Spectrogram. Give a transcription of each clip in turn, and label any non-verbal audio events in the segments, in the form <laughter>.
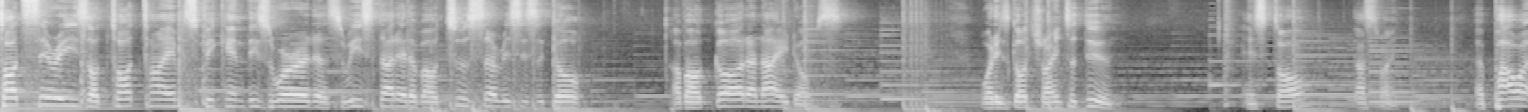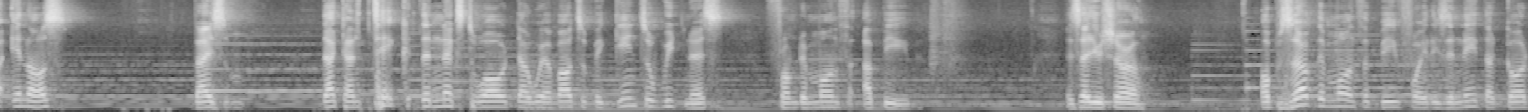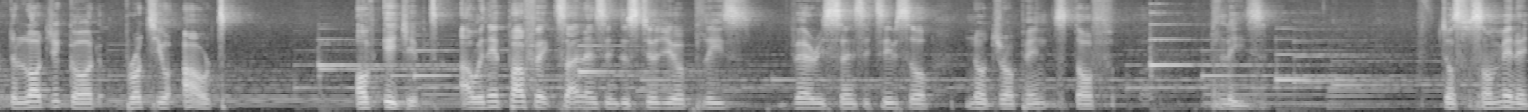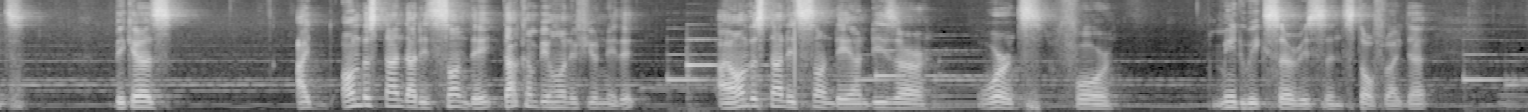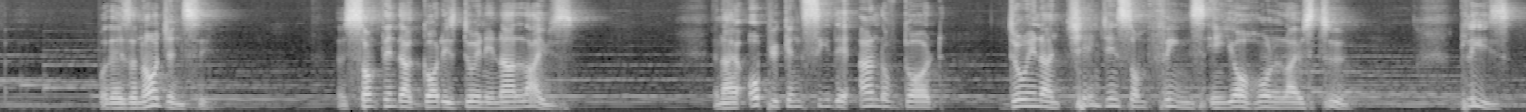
third series or third time speaking this word as we started about two services ago about God and idols. What is God trying to do? Install, that's fine. A power in us that is that can take the next world that we're about to begin to witness from the month Abib. He said, You shall observe the month of Abib, for it is in it that God, the Lord your God, brought you out of Egypt. I will need perfect silence in the studio, please. Very sensitive, so no dropping stuff, please. Just for some minutes. Because I understand that it's Sunday. That can be on if you need it. I understand it's Sunday, and these are words for midweek service and stuff like that. But there's an urgency. There's something that God is doing in our lives. And I hope you can see the hand of God doing and changing some things in your own lives too. Please,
